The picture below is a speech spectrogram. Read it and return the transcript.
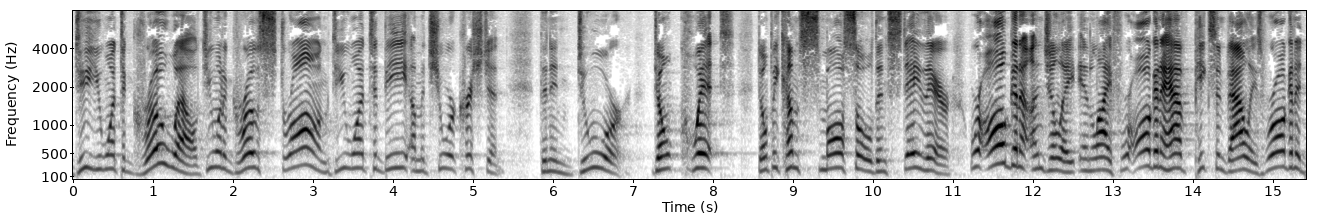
do you want to grow well? Do you want to grow strong? Do you want to be a mature Christian? Then endure. Don't quit. Don't become small souled and stay there. We're all going to undulate in life. We're all going to have peaks and valleys. We're all going to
